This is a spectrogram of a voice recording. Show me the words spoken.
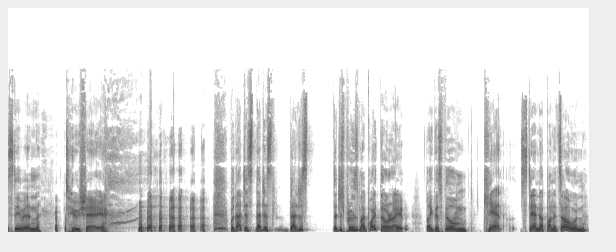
Stephen. Touche. but that just that just that just that just proves my point though, right? Like this film can't stand up on its own.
